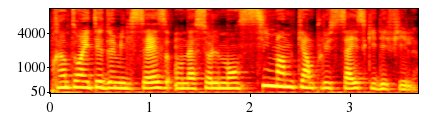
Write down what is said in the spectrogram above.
Printemps-été 2016, on a seulement 6 mannequins plus size qui défilent.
